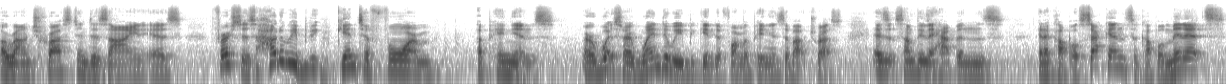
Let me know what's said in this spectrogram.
around trust and design is, first is, how do we begin to form opinions? Or what, sorry, when do we begin to form opinions about trust? Is it something that happens in a couple seconds, a couple minutes,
